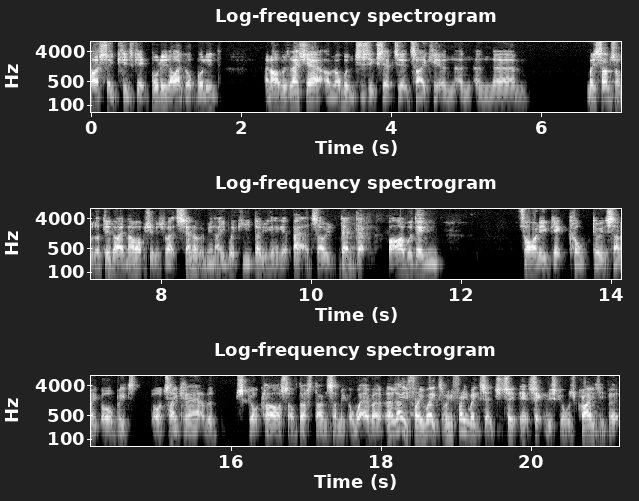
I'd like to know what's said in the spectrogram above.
I see kids get bullied. I got bullied, and I was lash out. I, I wouldn't just accept it and take it. And and, and um, I mean, sometimes I did. I had no option. It's about ten of them. You know, what can you do? You're going to get battered. So that, that but I would then finally get caught doing something or be or taken out of a school class. I've just done something or whatever. It was only three weeks. I mean, three weeks at at secondary school was crazy, but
